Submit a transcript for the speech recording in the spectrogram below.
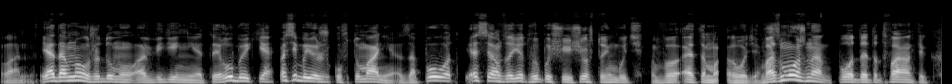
Ладно. Я давно уже думал о введении этой рубрики. Спасибо ежику в тумане за повод. Если вам зайдет, выпущу еще что-нибудь в этом роде. Возможно, под этот фанфик...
